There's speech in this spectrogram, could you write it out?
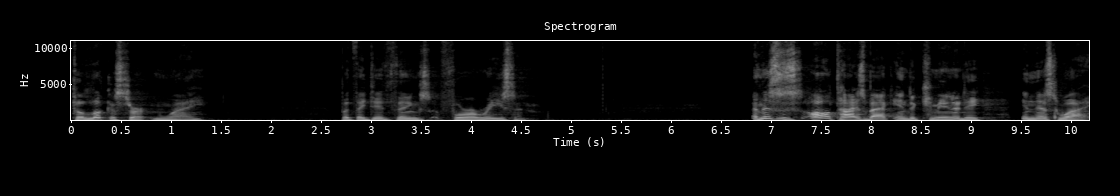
to look a certain way, but they did things for a reason. And this is all ties back into community in this way.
